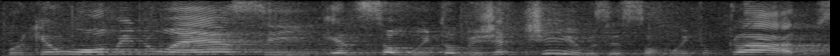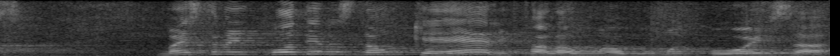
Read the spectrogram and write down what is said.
Porque o homem não é assim, eles são muito objetivos, eles são muito claros. Mas também quando eles não querem falar alguma coisa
